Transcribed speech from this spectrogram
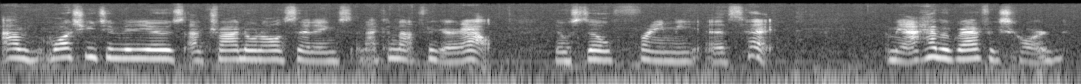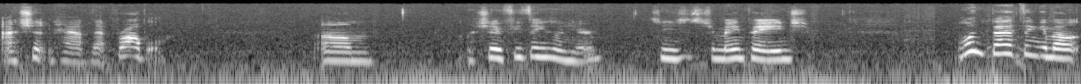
I, have watched YouTube videos. I've tried doing all the settings, and I could not figure it out. It will still frame me as heck. I mean, I have a graphics card. I shouldn't have that problem. Um, I'll show you a few things on here. So it's your main page. One bad thing about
